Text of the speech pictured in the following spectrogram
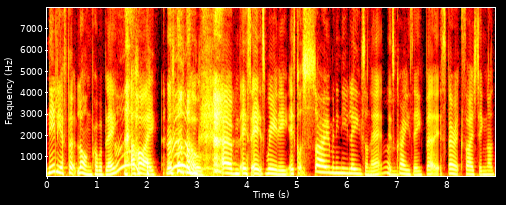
nearly a foot long, probably a high. Wow. um, it's it's really it's got so many new leaves on it. It's crazy, but it's very exciting. And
